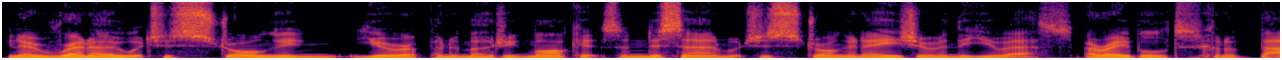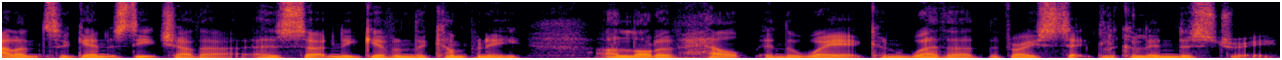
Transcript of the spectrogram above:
you know Renault, which is strong in Europe and emerging markets, and Nissan, which is strong in Asia and the US, are able to kind of balance against each other, has certainly given the company a lot of help in the way it can weather the very cyclical industry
